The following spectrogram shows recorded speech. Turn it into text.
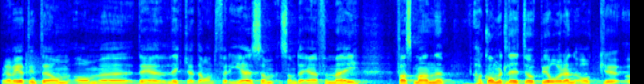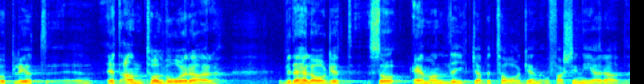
Och jag vet inte om, om eh, det är likadant för er som, som det är för mig, fast man eh, har kommit lite upp i åren och eh, upplevt ett antal vårar vid det här laget, så är man lika betagen och fascinerad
